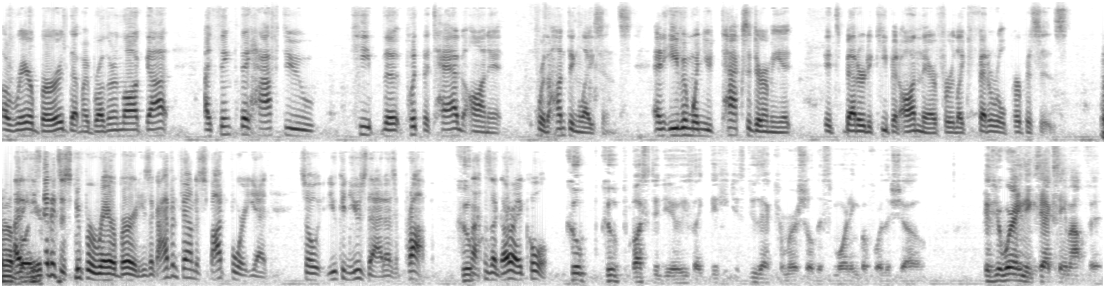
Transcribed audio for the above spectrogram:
a rare bird that my brother-in-law got. I think they have to keep the put the tag on it for the hunting license. And even when you taxidermy it, it's better to keep it on there for like federal purposes. Oh, I, he said it's a super rare bird. He's like, I haven't found a spot for it yet, so you can use that as a prop. Coop, I was like, all right, cool. Coop, Coop busted you. He's like, did he just do that commercial this morning before the show? Because you're wearing the exact same outfit.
